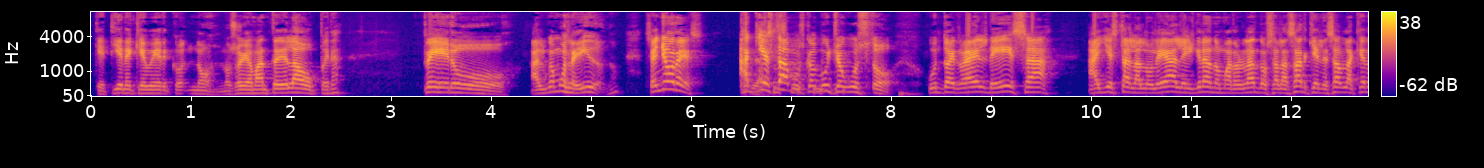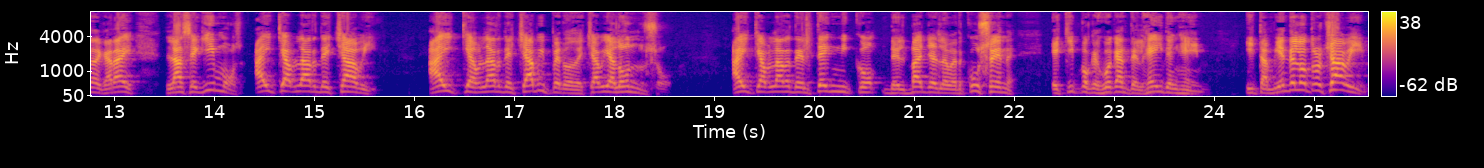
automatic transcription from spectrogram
que tiene que ver con... No, no soy amante de la ópera, pero algo hemos leído, ¿no? Señores, aquí estamos con mucho gusto, junto a Israel de esa. Ahí está la Loleal, el grano Marolando Salazar, quien les habla, Kenneth Garay. La seguimos. Hay que hablar de Xavi. Hay que hablar de Xavi, pero de Xavi Alonso. Hay que hablar del técnico del Bayer Leverkusen, equipo que juega ante el Heidenheim. Y también del otro Xavi,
